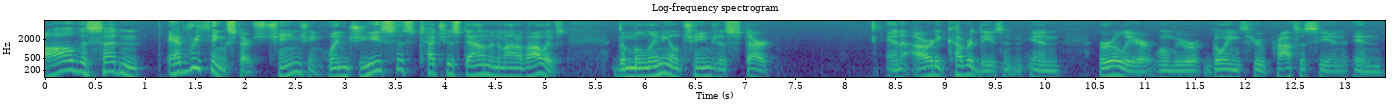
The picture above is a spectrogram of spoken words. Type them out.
all of a sudden, everything starts changing. When Jesus touches down in the Mount of Olives, the millennial changes start. And I already covered these in, in earlier when we were going through prophecy in, in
